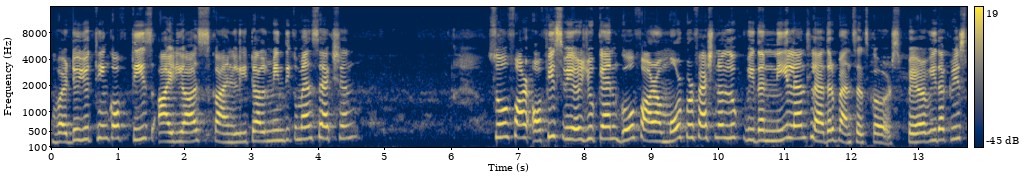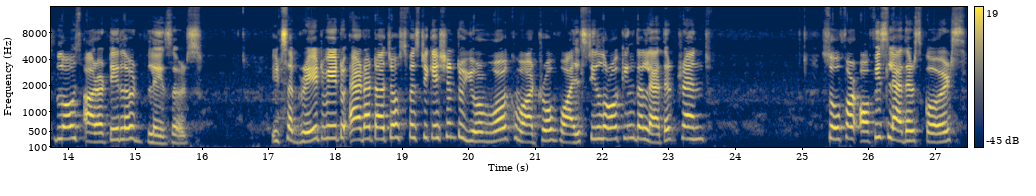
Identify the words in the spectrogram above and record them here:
What do you think of these ideas? Kindly tell me in the comment section. So for office wear, you can go for a more professional look with a knee-length leather pencil skirts, pair with a crisp blouse or a tailored blazers. It's a great way to add a touch of sophistication to your work wardrobe while still rocking the leather trend. So for office leather skirts,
